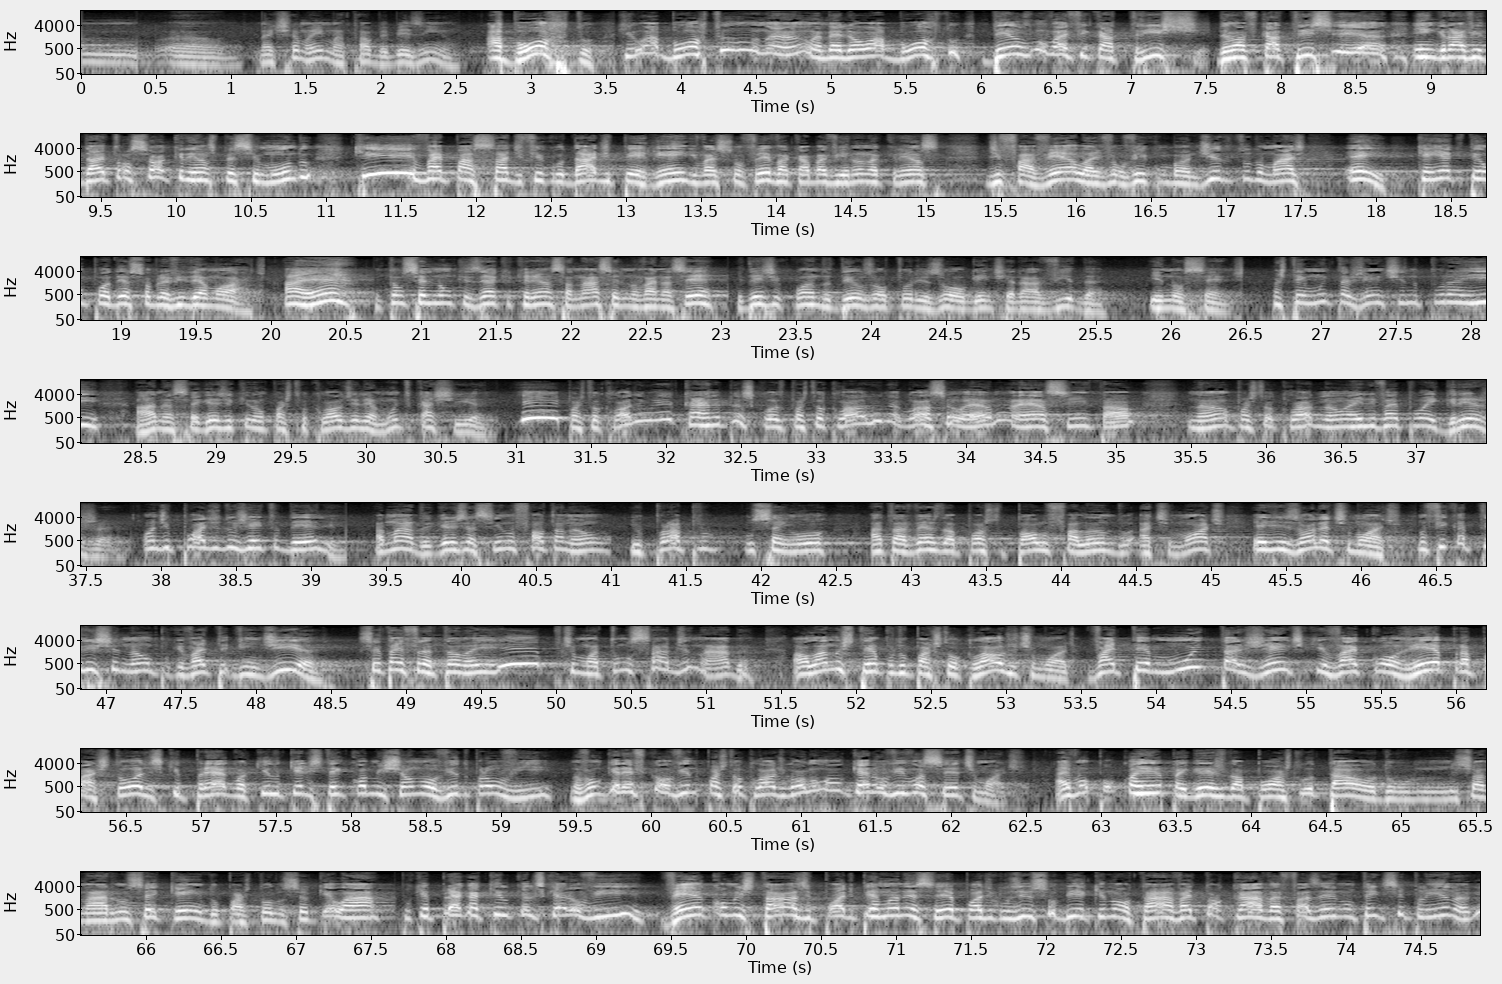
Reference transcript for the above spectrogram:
ah, como é que chama aí, matar o bebezinho? Aborto, que o aborto não, é melhor o aborto. Deus não vai ficar triste. Deus vai ficar triste em engravidar e trouxer uma criança para esse mundo que vai passar dificuldade, perrengue, vai sofrer, vai acabar virando a criança de favela, envolver com bandido e tudo mais. Ei, quem é que tem o poder sobre a vida e a morte? Ah, é? Então se ele não quiser que a criança nasça, ele não vai nascer? E desde quando Deus autorizou alguém tirar a vida inocente? Mas tem muita gente indo por aí. Ah, nessa igreja aqui não, pastor Cláudio ele é muito caxia. Ih, pastor Cláudio é carne no pescoço. Pastor Cláudio, o negócio é, não é assim e tal. Não, pastor Cláudio não. Aí ele vai para uma igreja onde pode do jeito dele. Amado, igreja assim não falta não. E o próprio o Senhor, através do apóstolo Paulo falando a Timóteo, ele diz: Olha, Timóteo, não fica triste não, porque vai ter, vir dia, você está enfrentando aí, Ih, Timóteo, tu não sabe de nada. Ao lá nos tempos do pastor Cláudio, Timóteo, vai ter muita gente que vai correr para pastores que pregam aquilo que eles têm comichão no ouvido para ouvir. Não vão querer ficar ouvindo o pastor Cláudio, igual não quero ouvir você, Timóteo. Aí vão correr para a igreja do apóstolo tal, do missionário não sei quem, do pastor não sei o que lá, porque prega aquilo que eles querem ouvir. Venha como estás e pode permanecer, pode inclusive subir aqui no altar, vai tocar, vai fazer, não tem disciplina.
